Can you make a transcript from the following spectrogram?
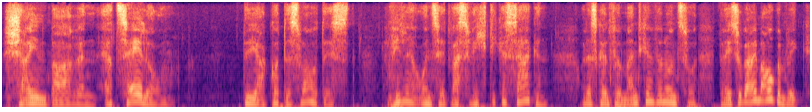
scheinbaren Erzählung, die ja Gottes Wort ist, will er uns etwas Wichtiges sagen. Und das kann für manchen von uns vielleicht sogar im Augenblick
